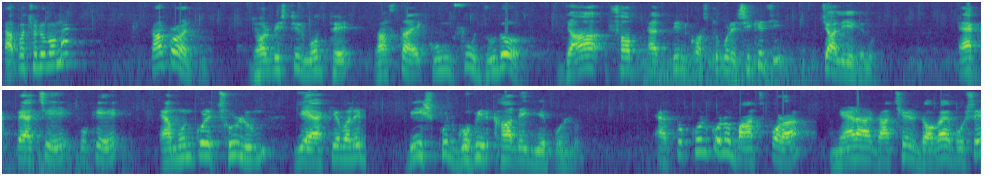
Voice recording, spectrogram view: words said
তারপর ছোটো মামা? তারপর আর কি? ঝড় বৃষ্টির মধ্যে রাস্তায় কুংফু, জুডো যা সব একদিন কষ্ট করে শিখেছি, চালিয়ে গেল। এক প্যাচে ওকে এমন করে ছুড়লুম যে একেবারে বিশ ফুট গভীর খাদে গিয়ে পড়ল। এতক্ষণ কোনো বাজ পড়া ন্যাড়া গাছের ডগায় বসে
